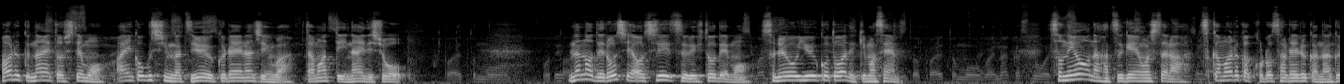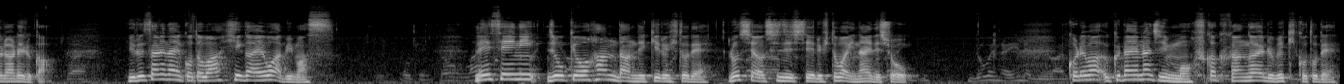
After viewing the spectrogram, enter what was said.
悪くないとしても愛国心が強いウクライナ人は黙っていないでしょう。なのでロシアを支持する人でもそれを言うことはできません。そのような発言をしたら捕まるか殺されるか殴られるか。許されないことは被害を浴びます。冷静に状況を判断できる人でロシアを支持している人はいないでしょう。これはウクライナ人も深く考えるべきことで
